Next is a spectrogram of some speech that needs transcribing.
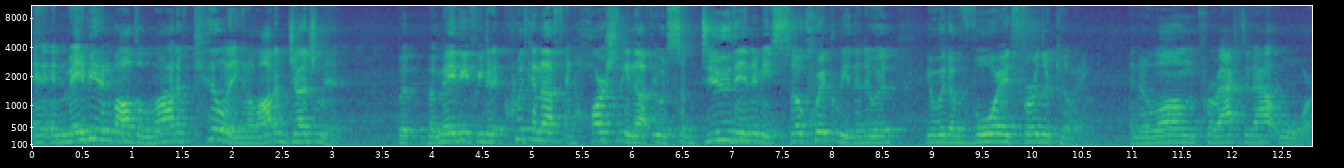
And, and maybe it involved a lot of killing and a lot of judgment. But, but maybe if we did it quick enough and harshly enough, it would subdue the enemy so quickly that it would, it would avoid further killing and a long, protracted out war.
